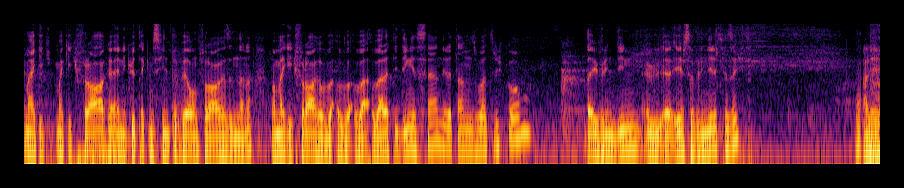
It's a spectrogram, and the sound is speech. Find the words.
Mag ik, mag ik vragen, en ik weet dat ik misschien te veel aan het vragen ben, dan, hè, maar mag ik vragen wa- wa- wa- wat het die dingen zijn die dat dan zo wat terugkomen? Dat je vriendin, je eh, eerste vriendin heeft gezegd? Allee,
